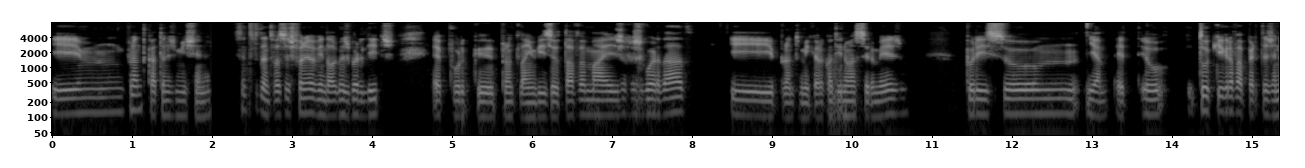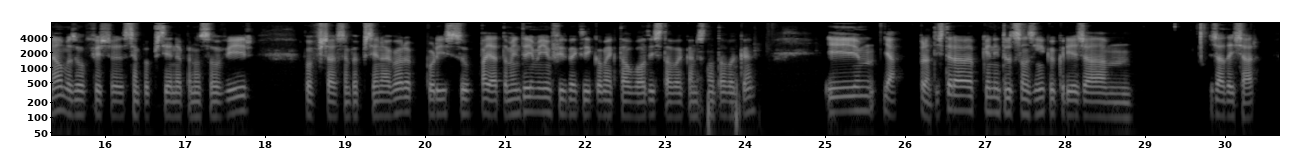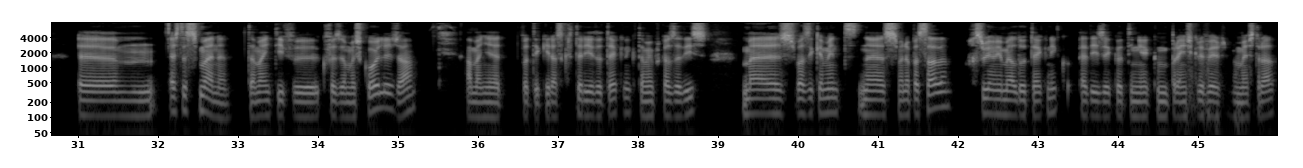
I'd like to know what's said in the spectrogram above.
E hum, pronto, cá estão as minhas cenas. Se entretanto vocês forem ouvindo alguns barulhitos, é porque pronto, lá em Viseu estava mais resguardado e pronto, o micro continua a ser o mesmo. Por isso, hum, yeah, é, eu estou aqui a gravar perto da janela, mas eu fecho sempre a persiana para não se ouvir. Vou fechar sempre a persiana agora, por isso, pá, yeah, também dei-me um feedback de como é que está o áudio, se está bacana, se não está bacana. E, hum, yeah, Pronto, isto era a pequena introduçãozinha que eu queria já, hum, já deixar. Um, esta semana também tive que fazer uma escolha já. Amanhã vou ter que ir à Secretaria do Técnico também por causa disso. Mas basicamente na semana passada recebi um e-mail do técnico a dizer que eu tinha que me pré-inscrever no mestrado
